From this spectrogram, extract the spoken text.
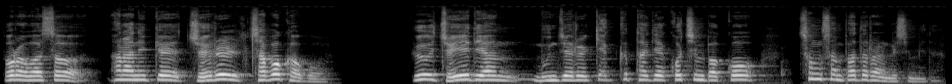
돌아와서 하나님께 죄를 자복하고 그 죄에 대한 문제를 깨끗하게 고침받고 청산받으라는 것입니다.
